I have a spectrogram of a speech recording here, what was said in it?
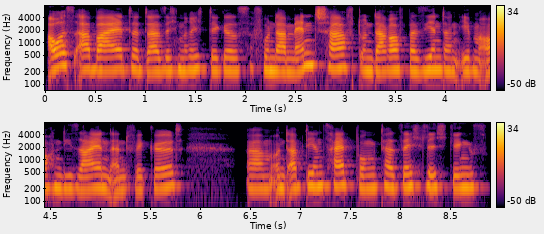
ausarbeitet, da sich ein richtiges Fundament schafft und darauf basierend dann eben auch ein Design entwickelt. Ähm, und ab dem Zeitpunkt tatsächlich ging es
